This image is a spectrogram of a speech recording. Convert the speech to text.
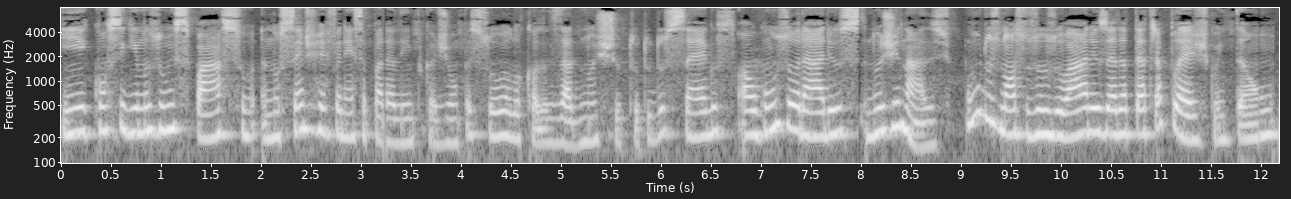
e conseguimos um espaço no Centro de Referência Paralímpica de João Pessoa, localizado no Instituto dos Cegos, alguns horários no ginásio. Um dos nossos usuários era tetraplégico, então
